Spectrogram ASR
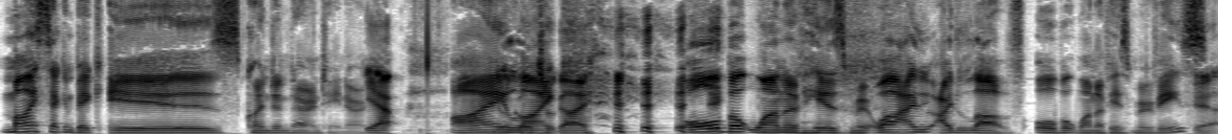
My second pick is Quentin Tarantino. Yeah, I Your like guy. all but one of his movies. Well, I, I love all but one of his movies. yeah,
